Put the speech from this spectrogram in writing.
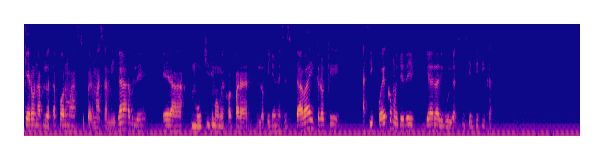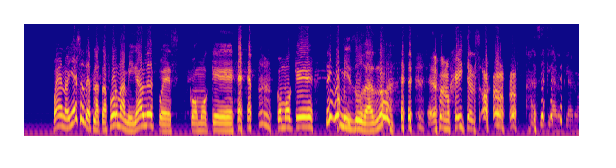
Que era una plataforma súper más amigable, era muchísimo mejor para lo que yo necesitaba y creo que así fue como yo llegué a la divulgación científica. Bueno, y eso de plataforma amigable, pues como que, como que tengo mis dudas, ¿no? Haters. ah, sí, claro, claro.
